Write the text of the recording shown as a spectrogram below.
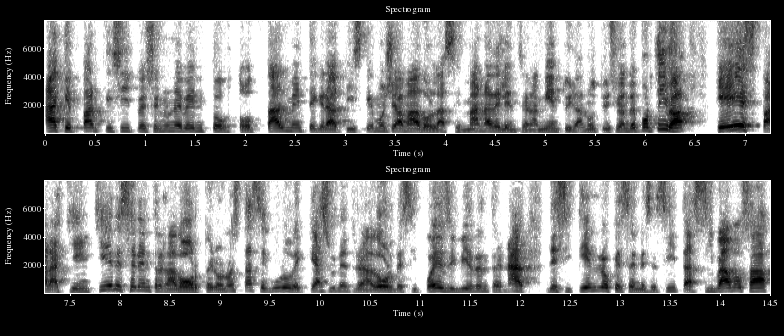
a que participes en un evento totalmente gratis que hemos llamado la Semana del Entrenamiento y la Nutrición Deportiva, que es para quien quiere ser entrenador, pero no está seguro de qué hace un entrenador, de si puedes vivir de entrenar, de si tiene lo que se necesita, si vamos a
